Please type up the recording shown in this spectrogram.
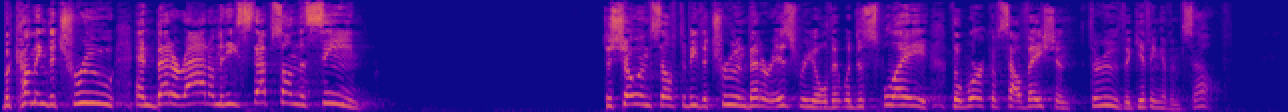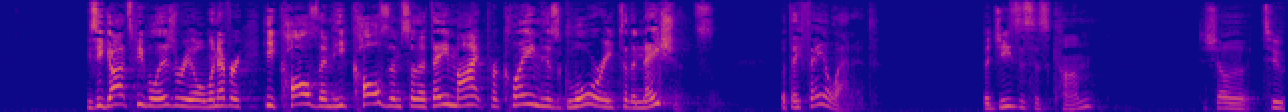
becoming the true and better Adam, and he steps on the scene to show himself to be the true and better Israel that would display the work of salvation through the giving of himself. You see, God's people Israel, whenever He calls them, He calls them so that they might proclaim His glory to the nations. But they fail at it. But Jesus has come to show, to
